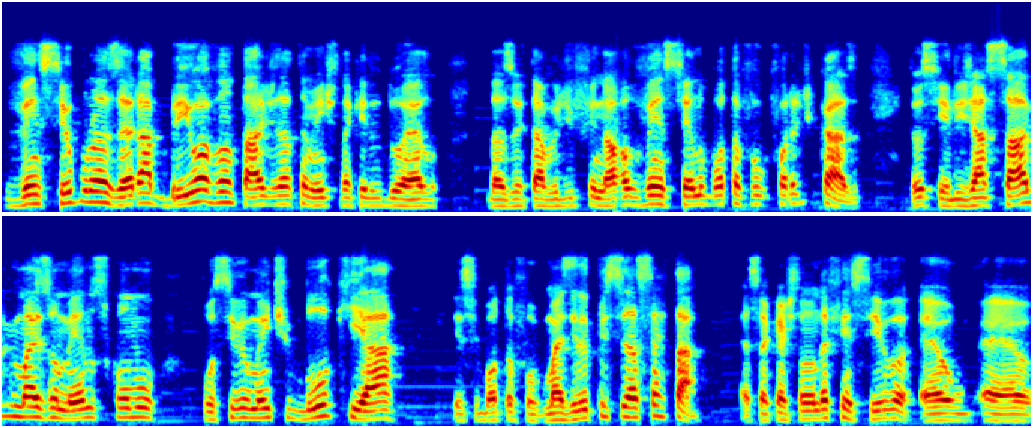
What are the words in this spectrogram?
venceu por 1x0, abriu a vantagem exatamente naquele duelo das oitavas de final, vencendo o Botafogo fora de casa. Então, assim, ele já sabe mais ou menos como possivelmente bloquear esse Botafogo, mas ele precisa acertar. Essa questão defensiva é, é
